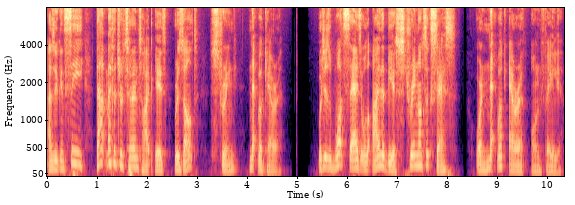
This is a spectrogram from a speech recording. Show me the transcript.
As you can see, that method's return type is result string network error, which is what says it will either be a string on success or a network error on failure.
